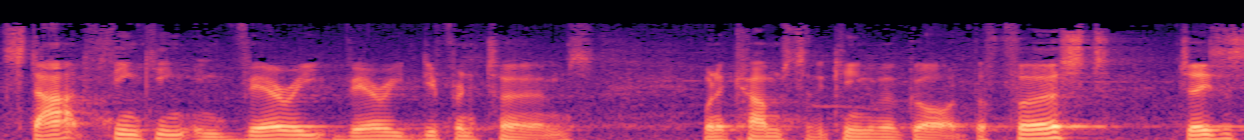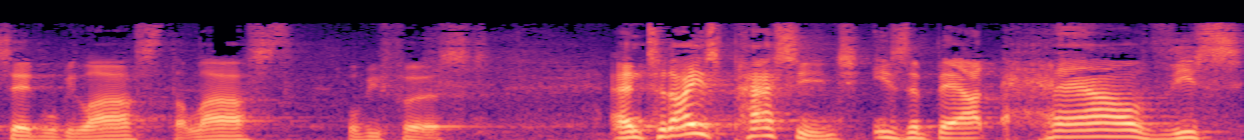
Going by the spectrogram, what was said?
Start thinking in very, very different terms when it comes to the kingdom of God. The first, Jesus said, will be last, the last will be first. And today's passage is about how this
